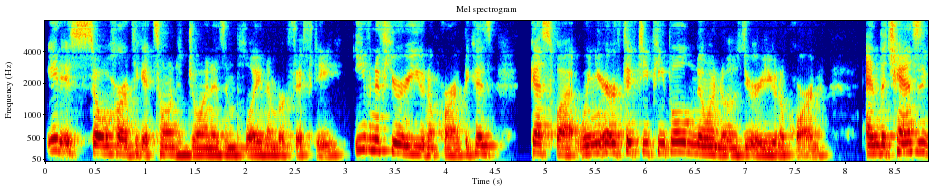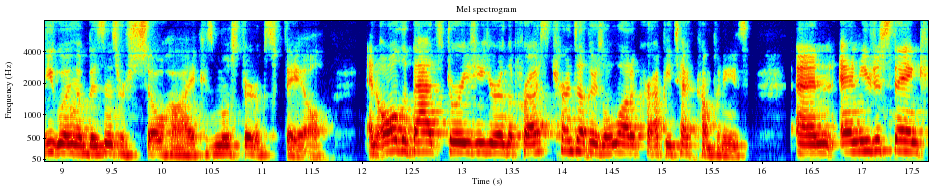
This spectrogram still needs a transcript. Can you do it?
it is so hard to get someone to join as employee number 50, even if you're a unicorn, because guess what? When you're 50 people, no one knows you're a unicorn. And the chances of you going of business are so high because most startups fail. And all the bad stories you hear in the press, turns out there's a lot of crappy tech companies. And and you just think,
